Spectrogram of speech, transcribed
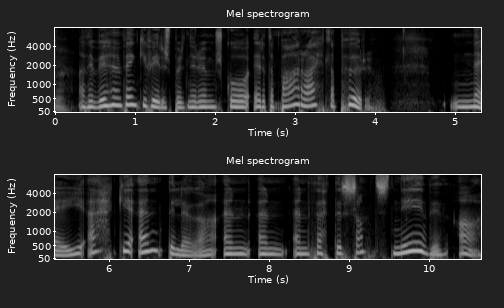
að því við höfum fengið fyrirspurnir um, sko, er þetta bara ætla pörum? Nei, ekki endilega, en, en, en þetta er samt sniðið að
